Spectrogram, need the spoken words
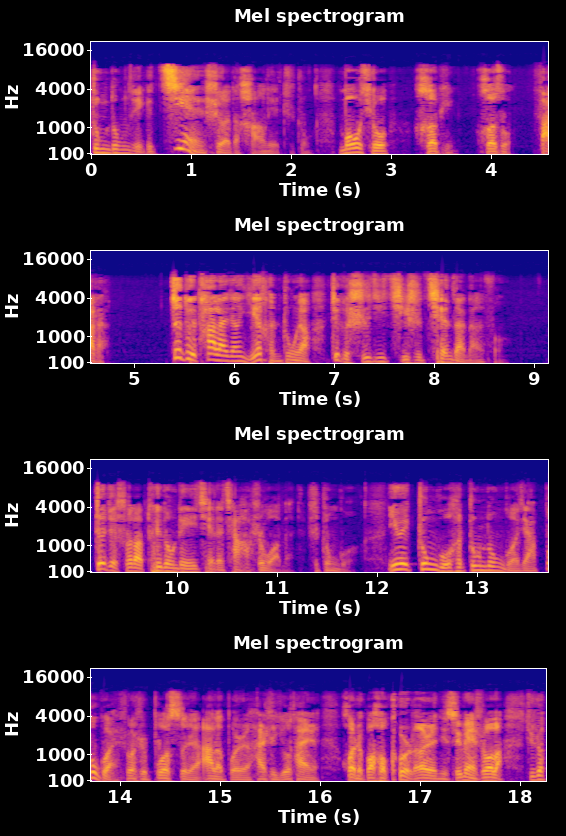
中东这个建设的行列之中，谋求和平合作。发展，这对他来讲也很重要。这个时机其实千载难逢，这就说到推动这一切的恰好是我们，是中国。因为中国和中东国家，不管说是波斯人、阿拉伯人，还是犹太人，或者包括库尔德人，你随便说吧，就说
